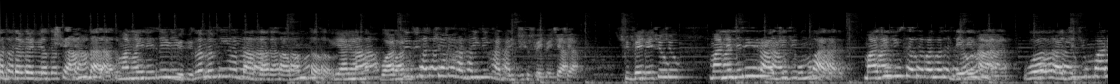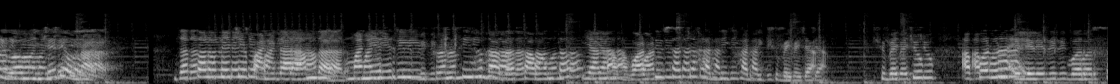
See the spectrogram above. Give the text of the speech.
कर्तव्यदक्ष आमदार मान्य श्री विक्रमसिंह दादा सावंत यांना वाढदिवसाच्या हार्दिक हार्दिक शुभेच्छा. शुभेच्छुक मान्य श्री राजू कुंभार माजी सरपंच देवनाळ व राजू कुंभार युवा मंच देवनाळ. जत तालुक्याचे पाणीदार आमदार मान्य श्री विक्रमसिंह दादा सावंत यांना वाढदिवसाच्या हार्दिक हार्दिक शुभेच्छा. शुभेच्छुक Aparna electric works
